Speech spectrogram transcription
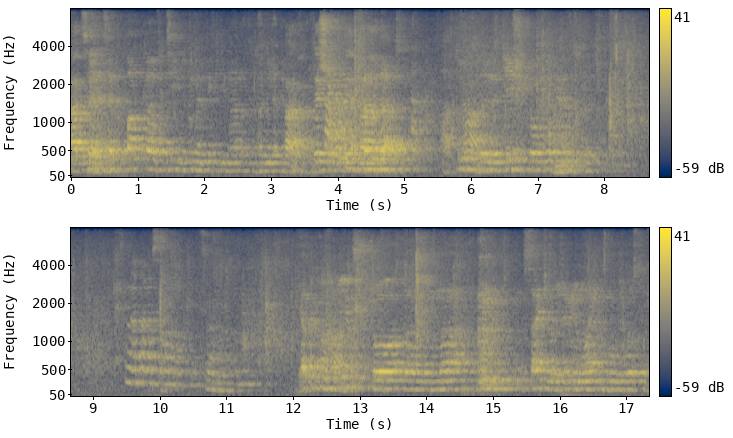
а Це, це, це папка офіційні документи, які на ганіляти. а, те, що Так. вони на А тут ті, що я так розумію, що на сайті в режимі онлайн був доступ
